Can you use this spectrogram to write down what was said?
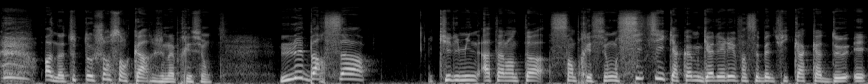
on a toutes nos chances en quart, j'ai l'impression. Le Barça qui élimine Atalanta sans pression. City qui a quand même galéré face à Benfica 4-2 et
